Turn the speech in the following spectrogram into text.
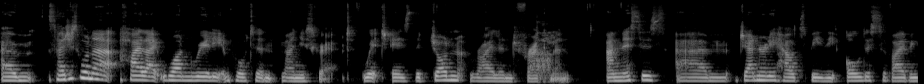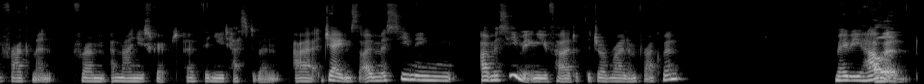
Um, so I just want to highlight one really important manuscript, which is the John Ryland fragment. And this is um, generally held to be the oldest surviving fragment from a manuscript of the New Testament. Uh, James, I'm assuming I'm assuming you've heard of the John Ryland fragment. Maybe you haven't.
